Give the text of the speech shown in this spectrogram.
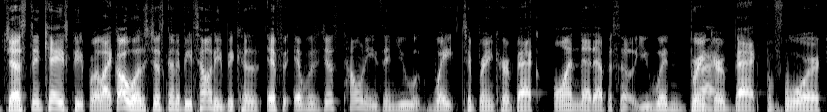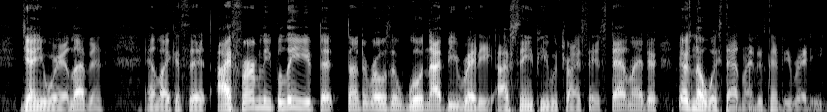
just in case people are like, "Oh, well, it's just going to be Toni." Because if it was just Toni, then you would wait to bring her back on that episode. You wouldn't bring Right. her back before January 11th. And like I said, I firmly believe that Thunder Rosa will not be ready. I've seen people try and say Statlander. There's no way Statlander's going to be ready.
